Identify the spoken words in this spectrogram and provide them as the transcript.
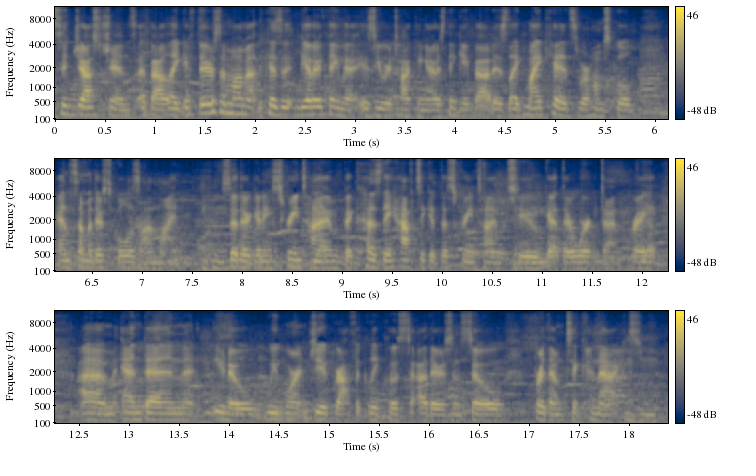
suggestions about like if there's a mom out because the other thing that as you were talking i was thinking about is like my kids were homeschooled and some of their school is online. Mm-hmm. so they're getting screen time because they have to get the screen time to get their work done right? Um, and then you know we weren't geographically close to others and so for them to connect. Mm-hmm.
